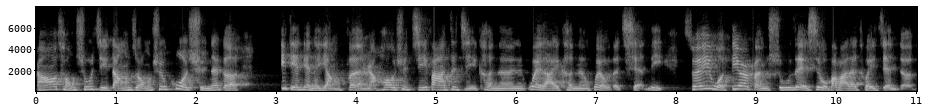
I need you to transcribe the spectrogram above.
然后从书籍当中去获取那个一点点的养分，然后去激发自己可能未来可能会有的潜力。所以我第二本书，这也是我爸爸在推荐的。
